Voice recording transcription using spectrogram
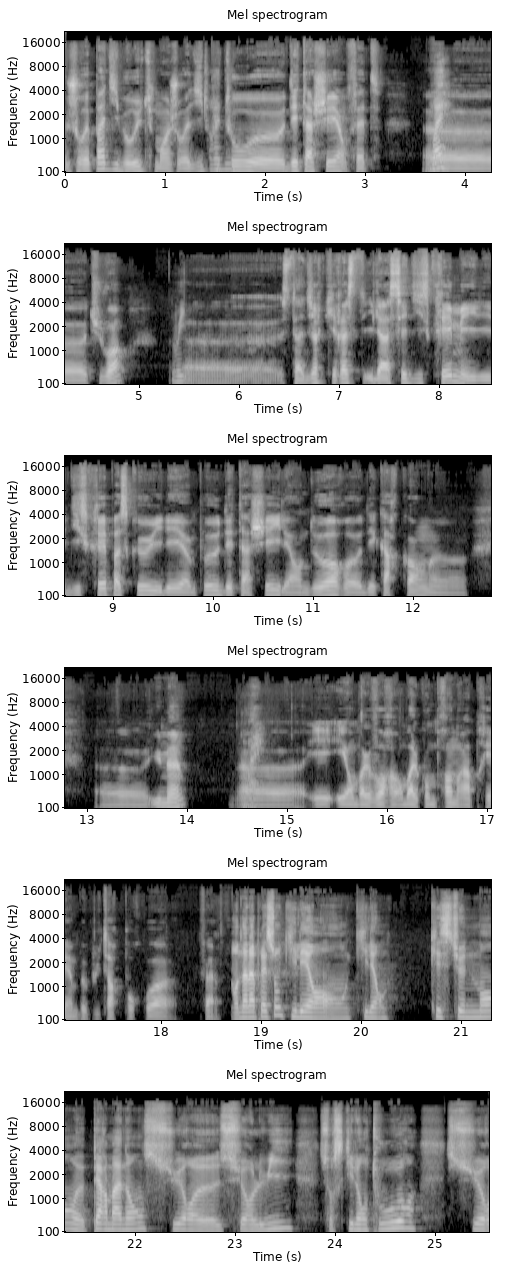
j'aurais pas dit brut, moi j'aurais dit plutôt détaché en fait. Tu vois? Oui. C'est-à-dire qu'il reste, il est assez discret, mais il est discret parce qu'il est un peu détaché, il est en dehors des carcans humains. Et, on va le voir, on va le comprendre après un peu plus tard pourquoi. Enfin, on a l'impression qu'il est en qu'il est en questionnement permanent sur sur lui, sur ce qui l'entoure, sur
